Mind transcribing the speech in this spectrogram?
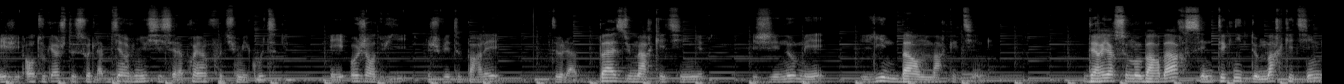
Et en tout cas, je te souhaite la bienvenue si c'est la première fois que tu m'écoutes. Et aujourd'hui, je vais te parler de la base du marketing. J'ai nommé l'inbound marketing. Derrière ce mot barbare, c'est une technique de marketing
